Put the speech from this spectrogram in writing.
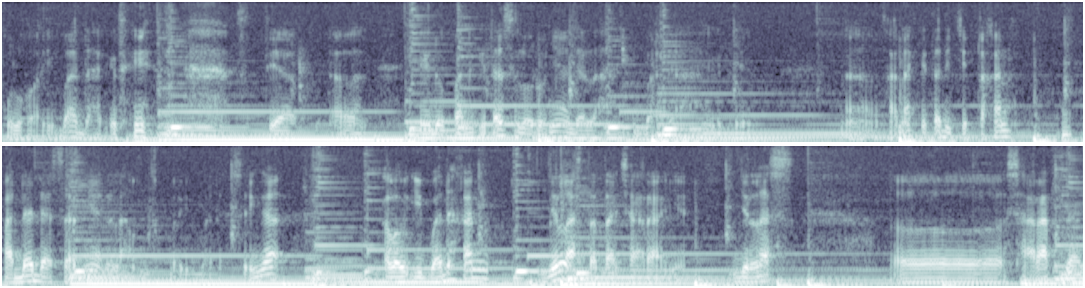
kuluh ibadah gitu ya setiap uh, kehidupan kita seluruhnya adalah ibadah gitu ya. nah karena kita diciptakan pada dasarnya adalah untuk beribadah sehingga kalau ibadah kan jelas tata caranya jelas uh, syarat dan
